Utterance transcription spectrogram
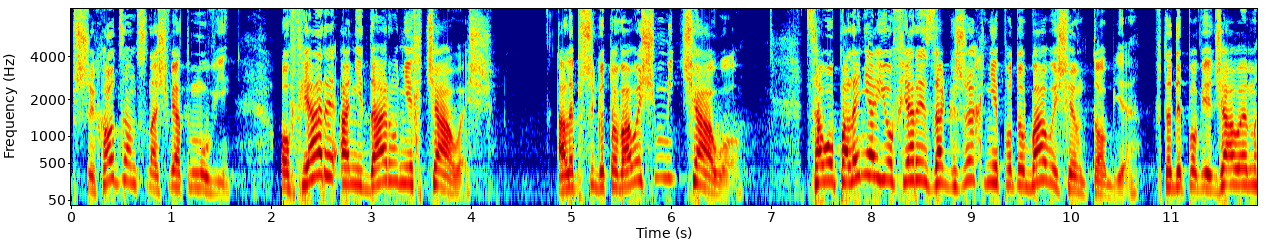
przychodząc na świat mówi, ofiary ani daru nie chciałeś, ale przygotowałeś mi ciało. Całopalenia i ofiary za grzech nie podobały się Tobie. Wtedy powiedziałem,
